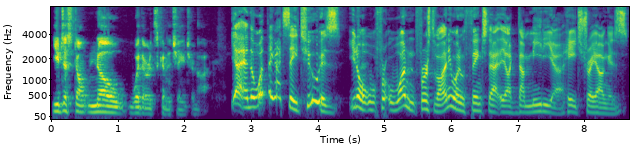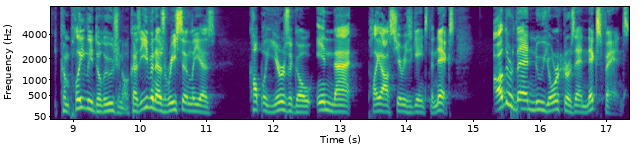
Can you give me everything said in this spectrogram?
You just don't know whether it's going to change or not. Yeah, and the one thing I'd say too is, you know, for one, first of all, anyone who thinks that like the media hates Trae Young is completely delusional. Because even as recently as a couple years ago in that playoff series against the Knicks, other than New Yorkers and Knicks fans,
